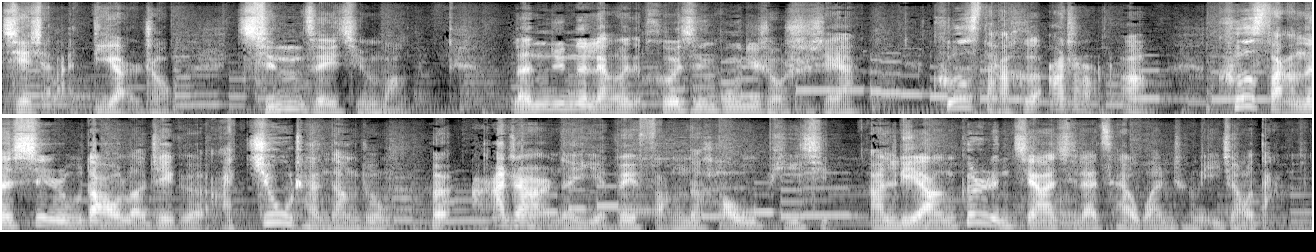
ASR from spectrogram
接下来第二招，擒贼擒王。蓝军的两个核心攻击手是谁啊？科斯塔和阿扎尔啊，科斯塔呢陷入到了这个啊纠缠当中，而阿扎尔呢也被防得毫无脾气啊，两个人加起来才完成了一脚打门，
